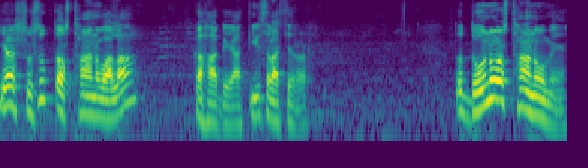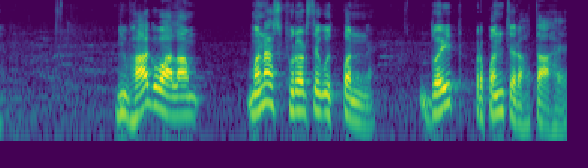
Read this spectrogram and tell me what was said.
यह सुषुप्त स्थान वाला कहा गया तीसरा चरण। तो दोनों स्थानों में विभाग वाला मनस्फुरण से उत्पन्न द्वैत प्रपंच रहता है।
